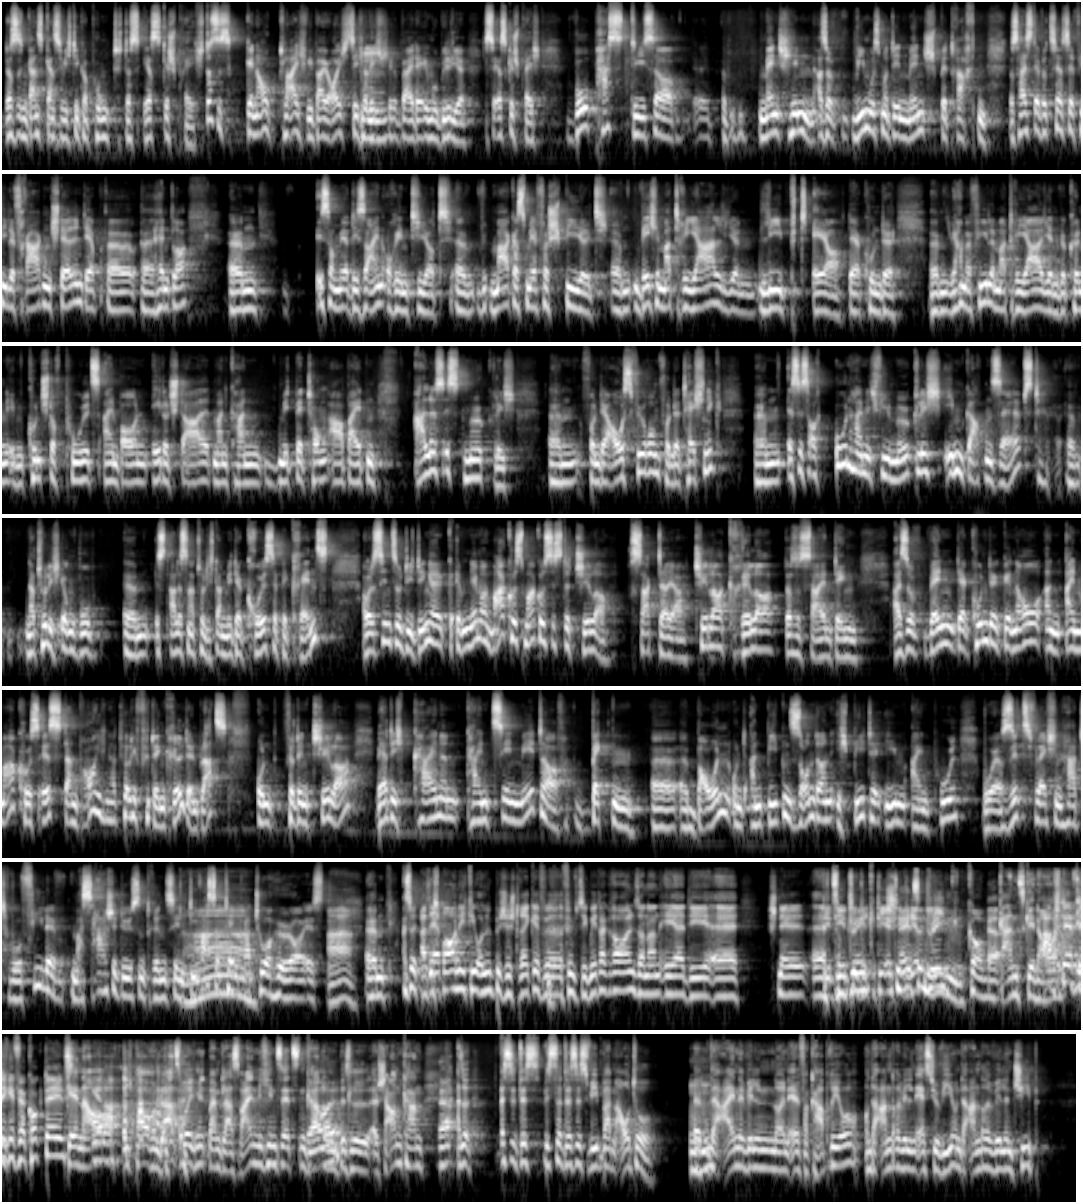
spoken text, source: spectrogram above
Das ist ein ganz, ganz wichtiger Punkt, das Erstgespräch. Das ist genau gleich wie bei euch, sicherlich bei der Immobilie, das Erstgespräch. Wo passt dieser äh, Mensch hin? Also wie muss man den Mensch betrachten? Das heißt, er wird sehr, sehr viele Fragen stellen, der äh, äh, Händler. Ähm, ist er mehr designorientiert? Äh, mag er es mehr verspielt? Ähm, welche Materialien liebt er, der Kunde? Ähm, wir haben ja viele Materialien. Wir können eben Kunststoffpools einbauen, Edelstahl, man kann mit Beton arbeiten. Alles ist möglich ähm, von der Ausführung, von der Technik. Es ist auch unheimlich viel möglich im Garten selbst. Natürlich irgendwo ist alles natürlich dann mit der Größe begrenzt. Aber das sind so die Dinge. Nehmen wir Markus. Markus ist der Chiller, sagt er ja. Chiller, Griller, das ist sein Ding. Also wenn der Kunde genau ein Markus ist, dann brauche ich natürlich für den Grill den Platz. Und für den Chiller werde ich keinen, kein 10 Meter Becken äh, bauen und anbieten, sondern ich biete ihm einen Pool, wo er Sitzflächen hat, wo viele Massagedüsen drin sind, die Wassertemperatur höher ist. Ähm, also Also ich- er braucht nicht die olympische Strecke für 50 Meter Graulen, sondern eher die äh, schnell äh, Die- zum die- die- Drink, die schnell zum integrierten Drink Liegen. kommen. Ganz genau. Abstellfläche für Cocktails. Genau, ich brauche einen Platz, wo ich mit meinem Glas Wein mich hinsetzen kann und ein bisschen äh, schauen kann. Also, weißt du, das, wisst ihr, das ist wie beim Auto. Mhm. Ähm, der eine will einen 911 Cabrio und der andere will ein SUV und der andere will einen Jeep.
